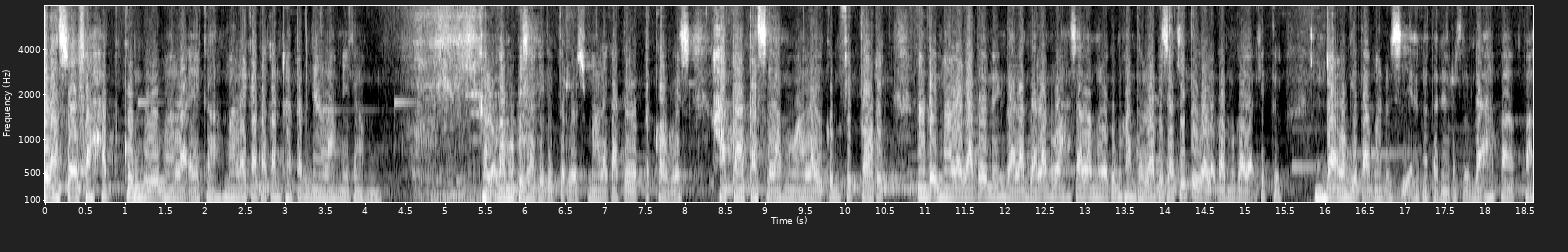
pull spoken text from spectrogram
Lasofahat kumul malaika Malaikat akan datang nyalami kamu kalau kamu bisa gitu terus malaikat itu wis hatta assalamualaikum fitorik nanti malaikat itu neng dalam-dalam wah assalamualaikum. Handola bisa gitu kalau kamu kayak gitu. Ndak wong kita manusia katanya Rasul. Ndak apa-apa.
